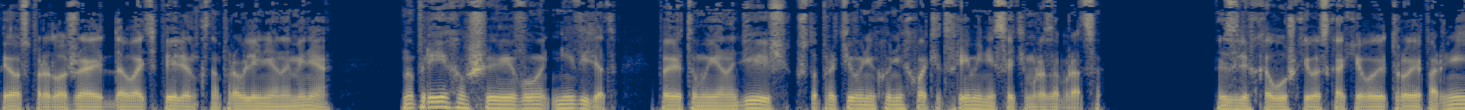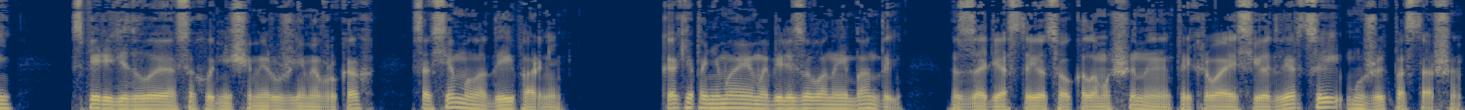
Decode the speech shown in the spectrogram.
Пес продолжает давать пеленг направления на меня, но приехавшие его не видят — поэтому я надеюсь, что противнику не хватит времени с этим разобраться. Из легковушки выскакивают трое парней, спереди двое с охотничьими ружьями в руках, совсем молодые парни. Как я понимаю, мобилизованные банды, сзади остается около машины, прикрываясь ее дверцей, мужик постарше.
